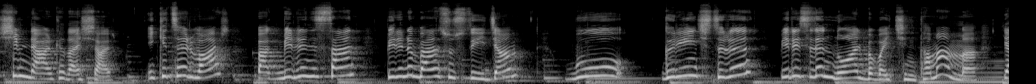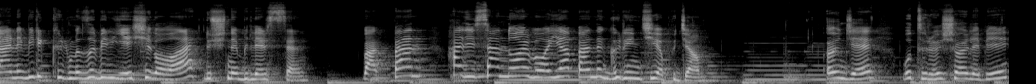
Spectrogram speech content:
Şimdi arkadaşlar iki tır var. Bak birini sen birini ben süsleyeceğim. Bu Grinch tırı birisi de Noel Baba için tamam mı? Yani biri kırmızı biri yeşil olarak düşünebilirsin. Bak ben hadi sen Noel Baba yap ben de Grinch'i yapacağım. Önce bu tırı şöyle bir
